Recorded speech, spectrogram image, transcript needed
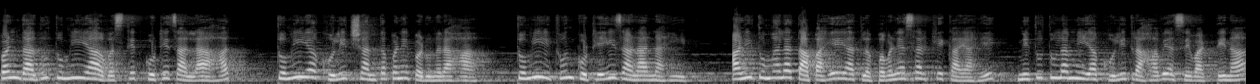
पण दादू तुम्ही या अवस्थेत कुठे चालला आहात? तुम्ही या खोलीत शांतपणे पडून राहा. तुम्ही इथून कुठेही जाणार नाहीत. आणि तुम्हाला ताप आहे यात लपवण्यासारखे काय आहे? नीतू तुला मी या खोलीत राहावे असे वाटते ना?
